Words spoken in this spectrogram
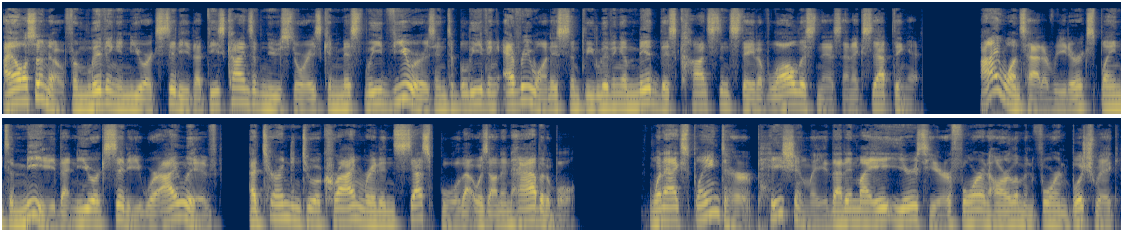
I also know from living in New York City that these kinds of news stories can mislead viewers into believing everyone is simply living amid this constant state of lawlessness and accepting it. I once had a reader explain to me that New York City, where I live, had turned into a crime ridden cesspool that was uninhabitable. When I explained to her patiently that in my eight years here, four in Harlem and four in Bushwick,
